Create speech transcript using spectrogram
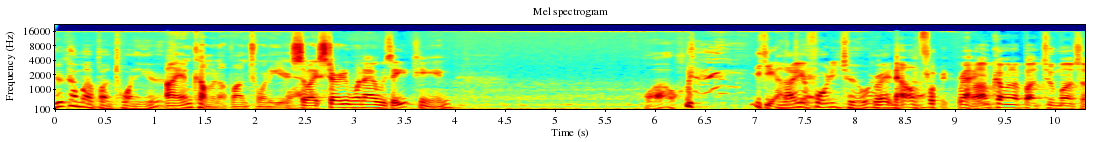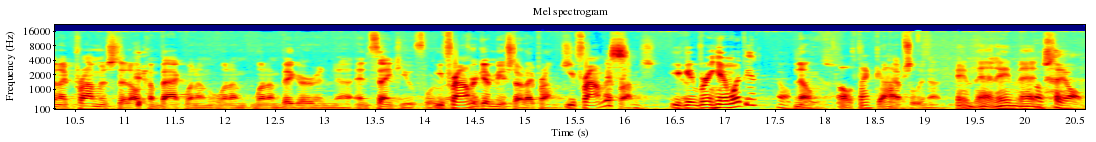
You're coming up on 20 years. I am coming up on twenty years. So I started when I was eighteen. Wow. Yeah. now you're 42. and Right then- now I'm 40, right. Well, I'm coming up on two months, and I promise that I'll come back when I'm when I'm when I'm bigger. And uh, and thank you for You uh, for giving me a start. I promise. you promise? I promise. You Yeah. gonna bring him with you? Oh, No. please. Oh, thank God. Absolutely not. Amen. Amen. I'll stay home.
